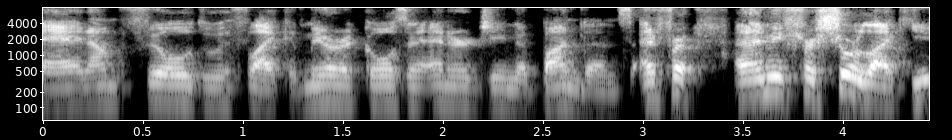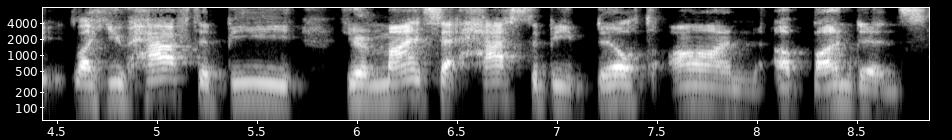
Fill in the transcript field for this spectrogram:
and I'm filled with like miracles and energy and abundance. And for and I mean for sure like you like you have to be your mindset has to be built on abundance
